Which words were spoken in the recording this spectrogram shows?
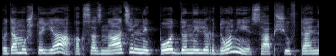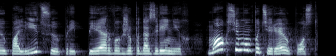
«Потому что я, как сознательный подданный Лердонии, сообщу в тайную полицию при первых же подозрениях. Максимум потеряю пост.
